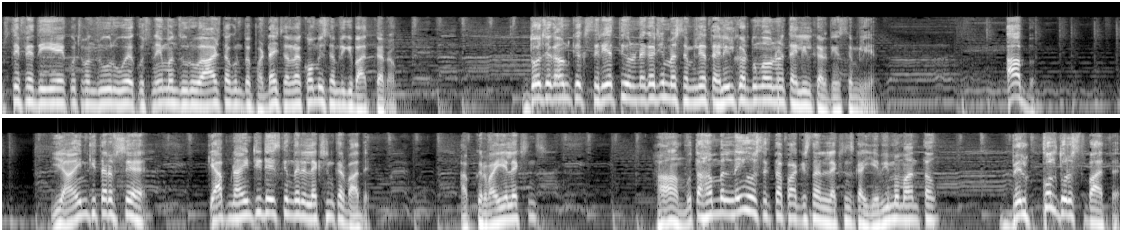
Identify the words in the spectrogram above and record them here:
इस्तीफे दिए, कुछ मंजूर हुए, कुछ नहीं मंजूर हुए। आज तक उन पर फड्डा ही चल रहा है। कौमी असम्बली की बात कर रहा हूँ। दो जगह उनकी अक्सरियत थी। उन्होंने कहा, जी, मैं असम्बलियाँ तहलील कर दूँगा। उन्होंने तहलील कर दी असम्बलियाँ। अब ये आइन की तरफ़ से है कि आप 90 डेज़ के अंदर इलेक्शन करवा दें। आप करवाइए इलेक्शन हाँ मुतहमल नहीं हो सकता पाकिस्तान इलेक्शन का यह भी मैं मानता हूँ। बिल्कुल दुरुस्त बात है।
